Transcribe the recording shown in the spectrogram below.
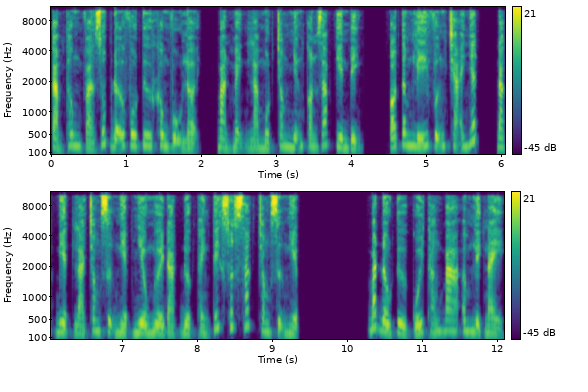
cảm thông và giúp đỡ vô tư không vụ lợi. Bản mệnh là một trong những con giáp kiên định, có tâm lý vững chãi nhất, đặc biệt là trong sự nghiệp nhiều người đạt được thành tích xuất sắc trong sự nghiệp. Bắt đầu từ cuối tháng 3 âm lịch này,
